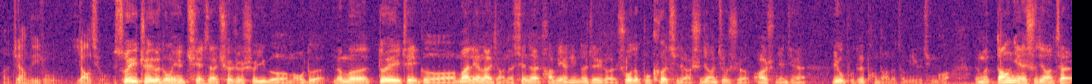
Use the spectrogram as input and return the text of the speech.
啊这样的一种要求？所以这个东西现在确实是一个矛盾。那么对这个曼联来讲呢，现在他面临的这个说的不客气点，实际上就是二十年前利物浦队碰到的这么一个情况。那么当年实际上在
